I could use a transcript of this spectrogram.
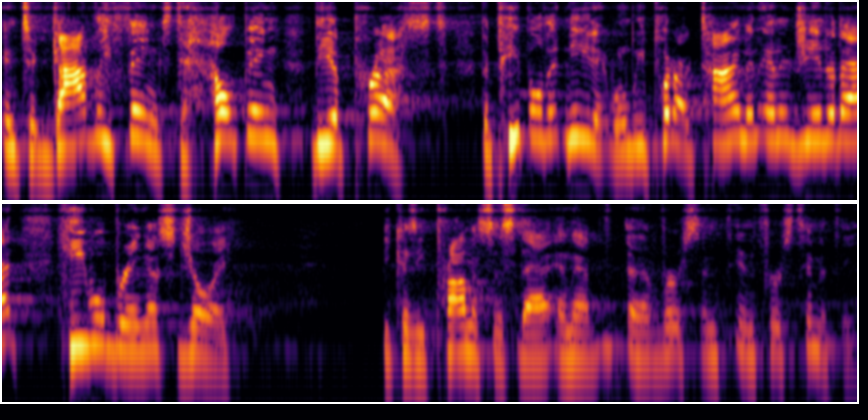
into godly things, to helping the oppressed, the people that need it, when we put our time and energy into that, He will bring us joy. Because He promises that in that uh, verse in, in 1 Timothy.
